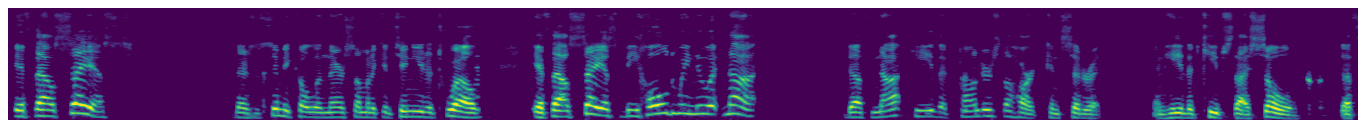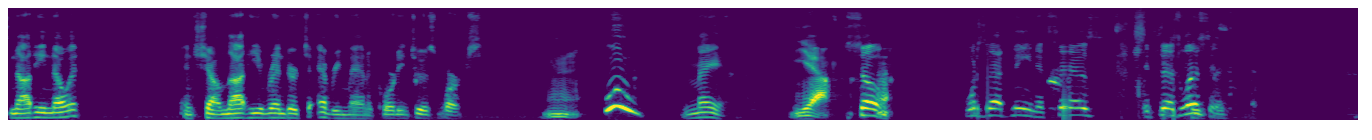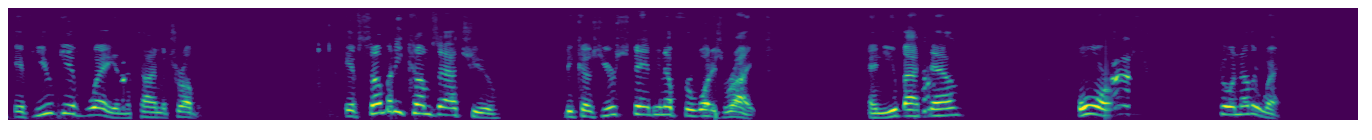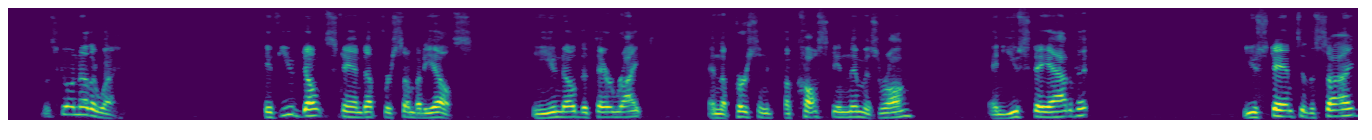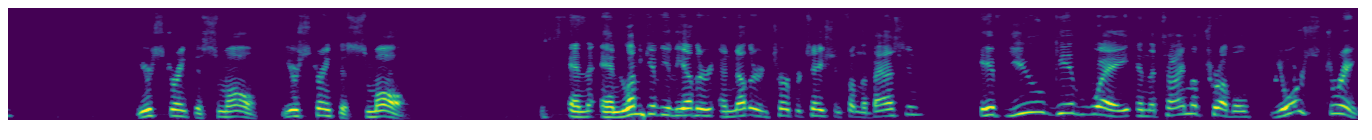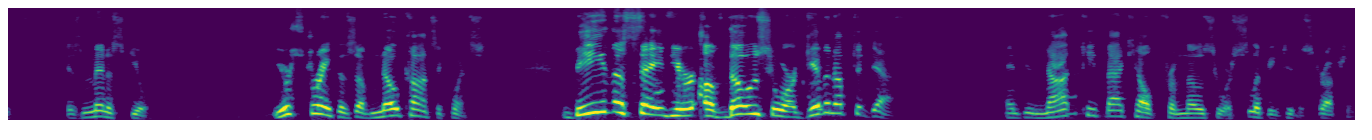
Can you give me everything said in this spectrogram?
if thou sayest, there's a semicolon there, so I'm going to continue to 12. If thou sayest, Behold, we knew it not, doth not he that ponders the heart consider it? And he that keeps thy soul, doth not he know it? And shall not he render to every man according to his works? Mm. Woo! Man. Yeah. So what does that mean? It says, it says, listen, if you give way in the time of trouble, if somebody comes at you because you're standing up for what is right and you back down, or go another way. Let's go another way. If you don't stand up for somebody else, and you know that they're right and the person accosting them is wrong, and you stay out of it, you stand to the side, your strength is small. Your strength is small. And and let me give you the other another interpretation from the bastion. If you give way in the time of trouble, your strength is minuscule. Your strength is of no consequence. Be the savior of those who are given up to death, and do not keep back help from those who are slipping to destruction.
